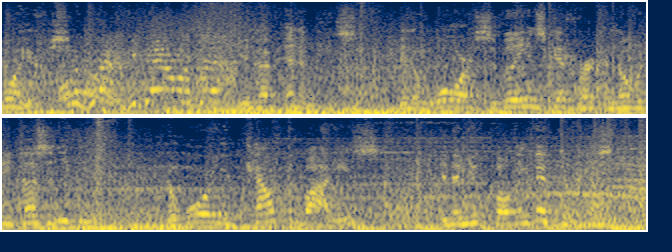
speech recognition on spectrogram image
warriors. On the ground, get down on the ground. You have enemies. In a war, civilians get hurt and nobody does anything. In a war, you count the bodies and then you call them victories.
